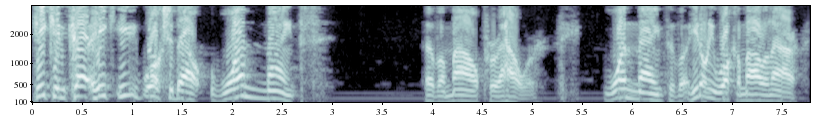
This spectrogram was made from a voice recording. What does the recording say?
He can cut, he, he walks about one ninth of a mile per hour. One ninth of a, he don't even walk a mile an hour.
